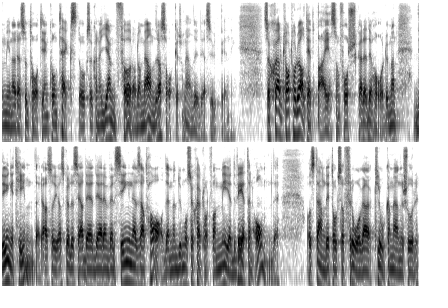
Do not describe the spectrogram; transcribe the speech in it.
mina resultat i en kontext och också kunna jämföra dem med andra saker som händer i deras utbildning. Så självklart har du alltid ett bias som forskare, det har du, men det är ju inget hinder. Alltså jag skulle säga att det, det är en välsignelse att ha det, men du måste självklart vara medveten om det och ständigt också fråga kloka människor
